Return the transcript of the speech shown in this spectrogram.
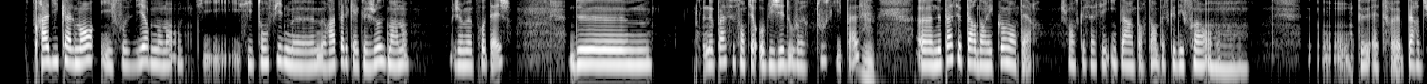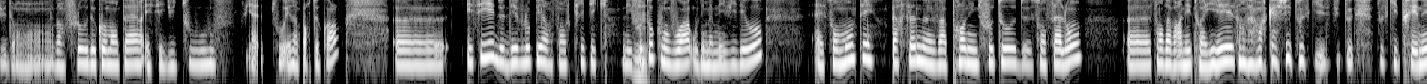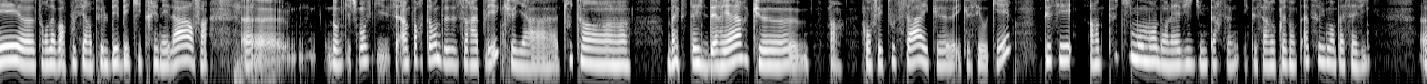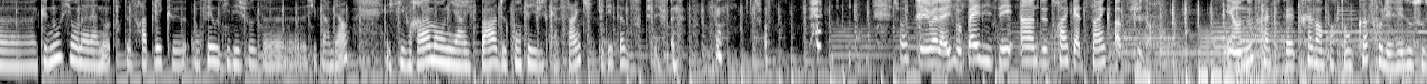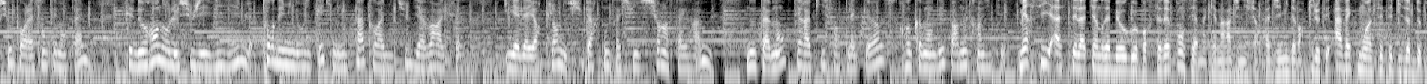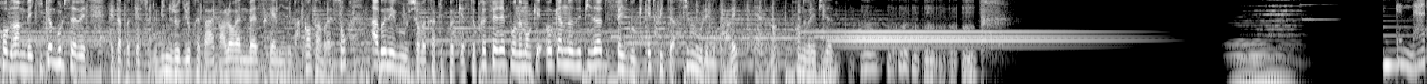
radicalement, il faut se dire non, non, si, ton film me, rappelle quelque chose, ben non, je me protège. De ne pas se sentir obligé d'ouvrir tout ce qui passe, mmh. euh, ne pas se perdre dans les commentaires. Je pense que ça c'est hyper important parce que des fois on, on peut être perdu dans un flot de commentaires et c'est du tout, il y a tout et n'importe quoi. Euh, essayez de développer un sens critique. Les hmm. photos qu'on voit ou même les vidéos, elles sont montées. Personne ne va prendre une photo de son salon euh, sans avoir nettoyé, sans avoir caché tout ce qui, tout, ce qui traînait, euh, sans avoir poussé un peu le bébé qui traînait là. Enfin, donc je pense que c'est important de se rappeler qu'il y a tout un backstage derrière, que, qu'on fait tout ça et que, et que c'est OK, que c'est un petit moment dans la vie d'une personne et que ça représente absolument pas sa vie. Euh, que nous, si on a la nôtre, de se rappeler qu'on fait aussi des choses euh, super bien. Et si vraiment on n'y arrive pas, de compter jusqu'à 5 et d'éteindre son téléphone. je, pense... je pense que voilà, il faut pas hésiter. 1, 2, 3, 4, 5, hop, je dors. Et un autre aspect très important qu'offrent les réseaux sociaux pour la santé mentale, c'est de rendre le sujet visible pour des minorités qui n'ont pas pour habitude d'y avoir accès. Il y a d'ailleurs plein de super comptes à suivre sur Instagram, notamment Therapy for Black Girls, recommandé par notre invité. Merci à Stella Tiendré Beogo pour ses réponses et à ma camarade Jennifer Padjemi d'avoir piloté avec moi cet épisode de Programme B qui, comme vous le savez, est un podcast de Binge Audio préparé par Lauren Bess, réalisé par Quentin Bresson. Abonnez-vous sur votre appli de podcast préféré pour ne manquer aucun de nos épisodes, Facebook et Twitter si vous voulez nous parler. Et à demain pour un nouvel épisode.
